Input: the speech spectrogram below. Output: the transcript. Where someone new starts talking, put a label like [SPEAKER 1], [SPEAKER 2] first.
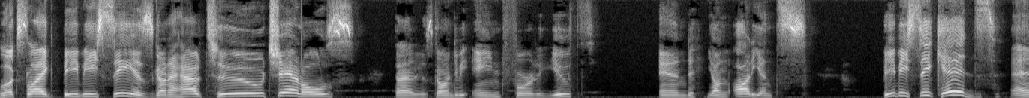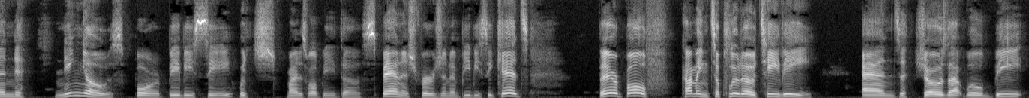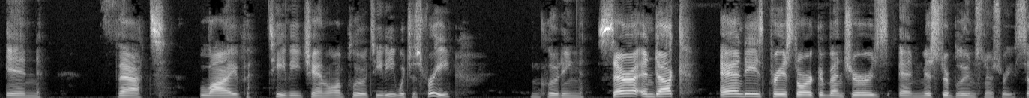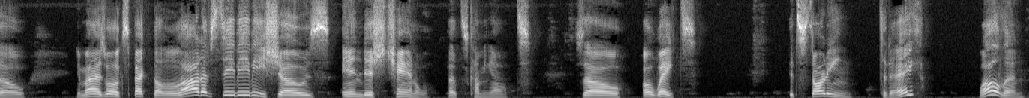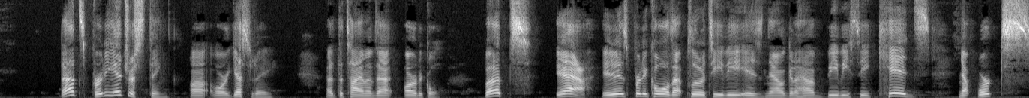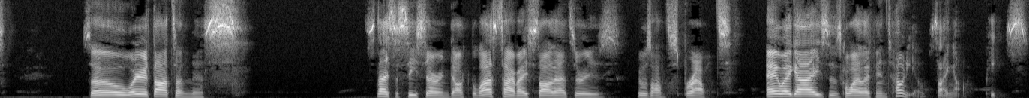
[SPEAKER 1] Looks like BBC is gonna have two channels that is going to be aimed for the youth and young audience. BBC Kids and Niños for BBC, which might as well be the Spanish version of BBC Kids. They're both coming to Pluto TV and shows that will be in that live TV channel on Pluto TV, which is free, including Sarah and Duck, Andy's Prehistoric Adventures, and Mr. Bloom's Nursery. So you might as well expect a lot of CBeebies shows in this channel that's coming out. So, oh wait, it's starting today? Well then, that's pretty interesting. Uh, or yesterday, at the time of that article. But yeah, it is pretty cool that Pluto TV is now going to have BBC Kids networks. So, what are your thoughts on this? It's nice to see Sarah and Duck. The last time I saw that series, it was on Sprouts. Anyway, guys, this is Kawaii Life Antonio signing off. Peace.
